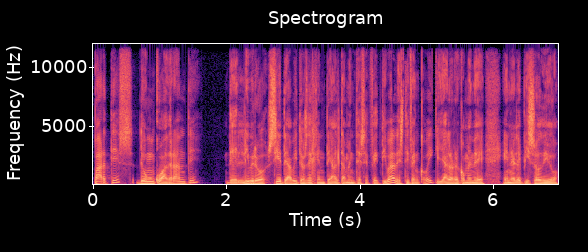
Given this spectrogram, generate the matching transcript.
partes de un cuadrante del libro Siete hábitos de gente altamente efectiva de Stephen Covey, que ya lo recomendé en el episodio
